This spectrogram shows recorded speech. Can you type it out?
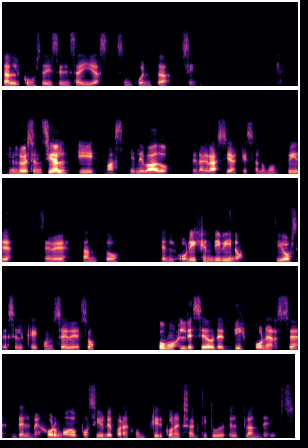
tal como se dice en Isaías 55. En lo esencial y más elevado de la gracia que Salomón pide, se ve tanto el origen divino, Dios es el que concede eso, como el deseo de disponerse del mejor modo posible para cumplir con exactitud el plan de Dios.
